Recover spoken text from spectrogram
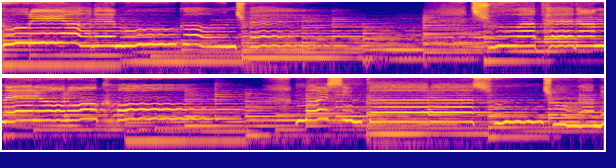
우리 안에 무거운 죄 주 앞에 다 내려놓고 말씀 따라 순종하며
